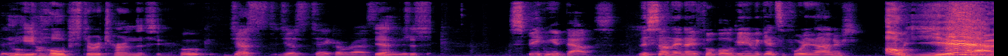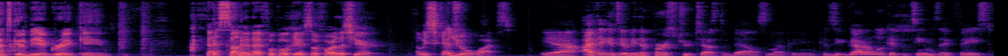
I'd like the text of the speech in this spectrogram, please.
He hopes to return this year. Hook, just just take a rest. Yeah, dude. just. Speaking of Dallas, this Sunday night football game against the 49ers, Oh, yeah! It's going to be a great game. best Sunday night football game so far this year, at least schedule wise. Yeah, I think it's going to be the first true test of Dallas, in my opinion, because you've got to look at the teams they faced.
